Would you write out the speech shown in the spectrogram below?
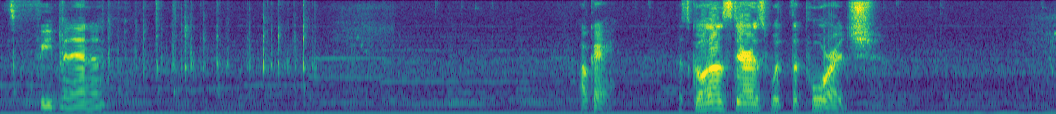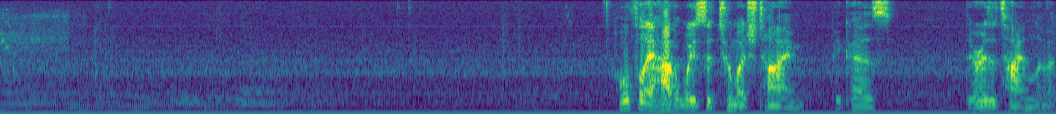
Let's feed Manannan. Okay, let's go downstairs with the porridge. Hopefully I haven't wasted too much time because there is a time limit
